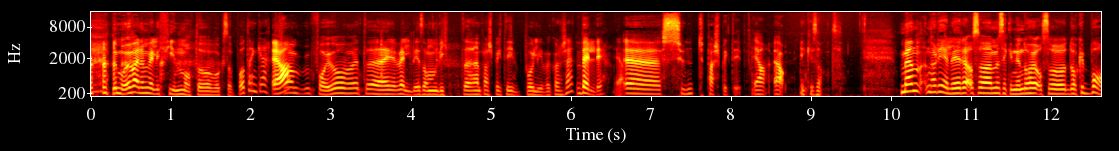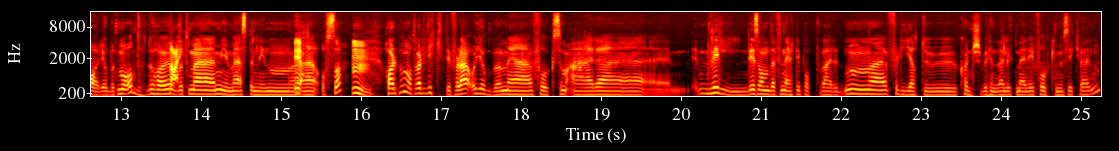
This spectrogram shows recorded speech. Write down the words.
Det må jo være en veldig fin måte å vokse opp på, tenker jeg. Ja. Man får jo et eh, veldig sånn vidt eh, perspektiv på livet, kanskje. Veldig. Ja. Eh, sunt perspektiv. Ja, Ja. ikke sant. Men når det gjelder altså, musikken din, du har jo også Du har ikke bare jobbet med Odd. Du har jo Nei. jobbet med, mye med Espen Lind eh, også. Mm. Har det på en måte vært viktig for deg å jobbe med folk som er eh, veldig sånn definert i popverden, eh, fordi at du kanskje befinner deg litt mer i folkemusikkverden?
